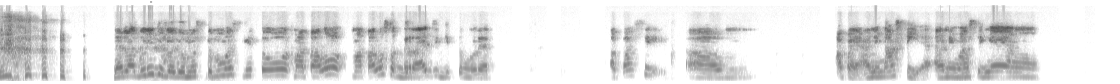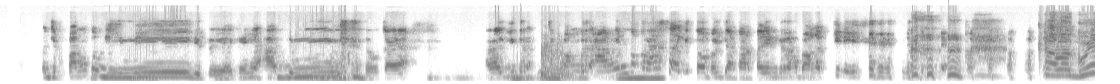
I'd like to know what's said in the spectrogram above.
Dan lagunya juga gemes-gemes gitu. Mata lo mata lo seger aja gitu ngeliat apa sih um, apa ya animasi ya animasinya yang Jepang tuh gini gitu ya kayaknya adem gitu kayak lagi ber, Jepang berangin tuh kerasa gitu sampai Jakarta yang gerah banget gini. kalau gue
